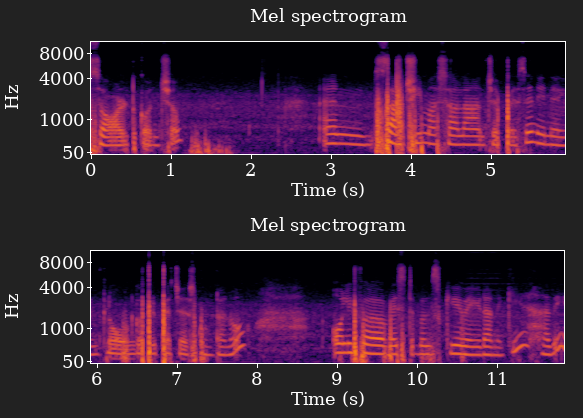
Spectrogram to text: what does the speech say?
సాల్ట్ కొంచెం. అండ్ సబ్జీ మసాలా అని చెప్పేసి నేను ఇంట్లో ఓన్గా ప్రిపేర్ చేసుకుంటాను. ఓన్లీ ఫర్ వెజిటబుల్స్కి వేయడానికి అది.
